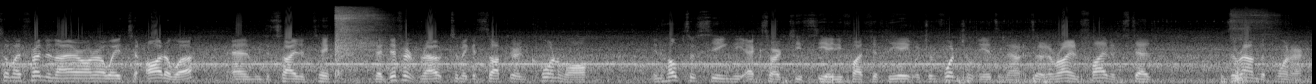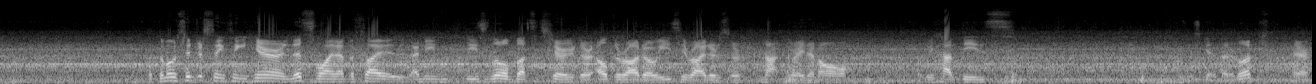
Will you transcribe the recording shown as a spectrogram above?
So my friend and I are on our way to Ottawa, and we decided to take a different route to make a stop here in Cornwall in hopes of seeing the XRTC 8558, which unfortunately isn't out. It's an Orion 5 instead. It's around the corner. But the most interesting thing here in this lineup, besides, I mean, these little buses here, they're Eldorado EZ Riders, are not great at all. But we have these, let's get a better look, there,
